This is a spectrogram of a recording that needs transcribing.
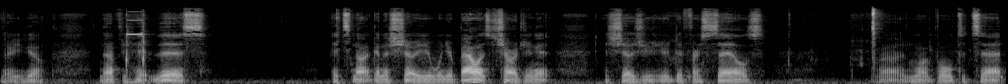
There you go. Now if you hit this, it's not going to show you when you're balance charging it. It shows you your different cells uh, and what volt it's at.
